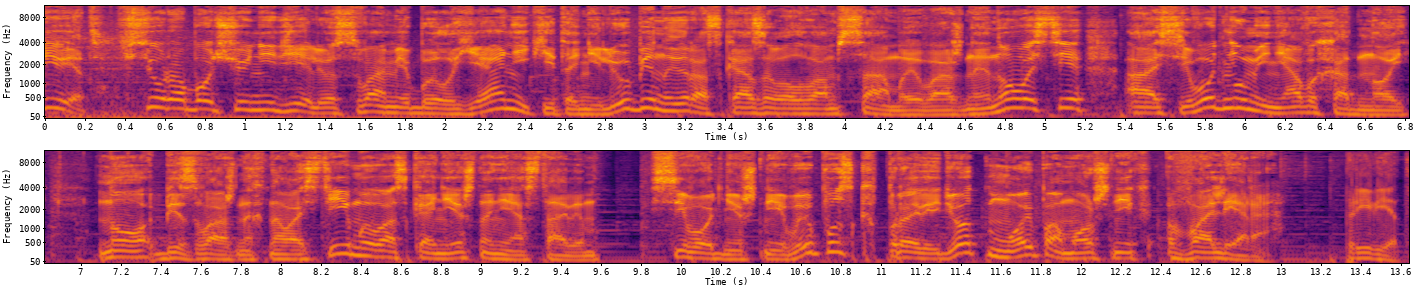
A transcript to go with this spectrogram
Привет! Всю рабочую неделю с вами был я, Никита Нелюбин, и рассказывал вам самые важные новости, а сегодня у меня выходной. Но без важных новостей мы вас, конечно, не оставим. Сегодняшний выпуск проведет мой помощник Валера. Привет!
